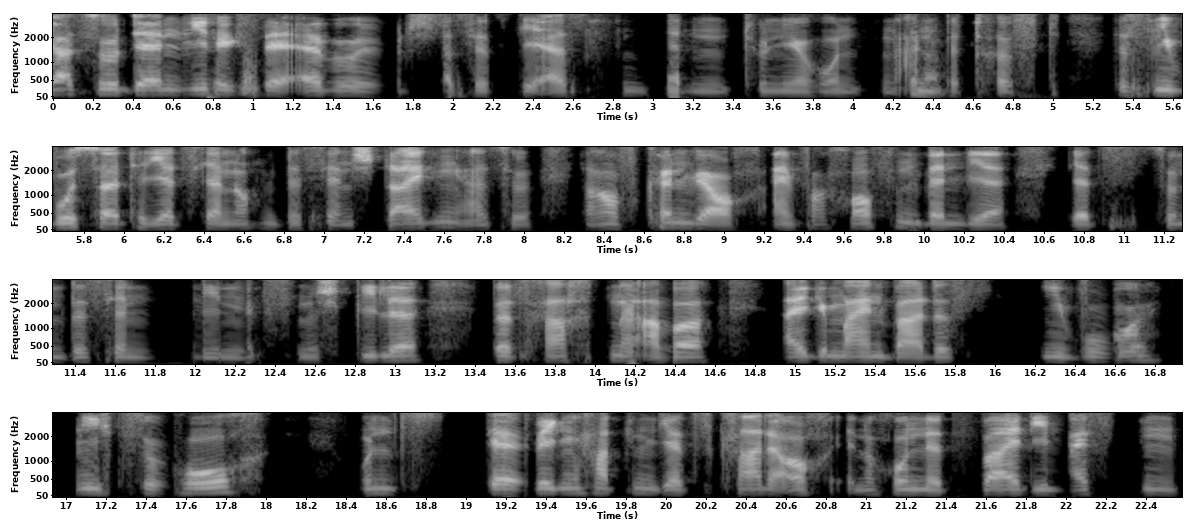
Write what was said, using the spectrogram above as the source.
Ja, so der niedrigste Average, was jetzt die ersten beiden Turnierrunden genau. anbetrifft. Das Niveau sollte jetzt ja noch ein bisschen steigen, also darauf können wir auch einfach hoffen, wenn wir jetzt so ein bisschen die nächsten Spiele betrachten. Aber allgemein war das Niveau nicht so hoch und deswegen hatten jetzt gerade auch in Runde 2 die meisten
